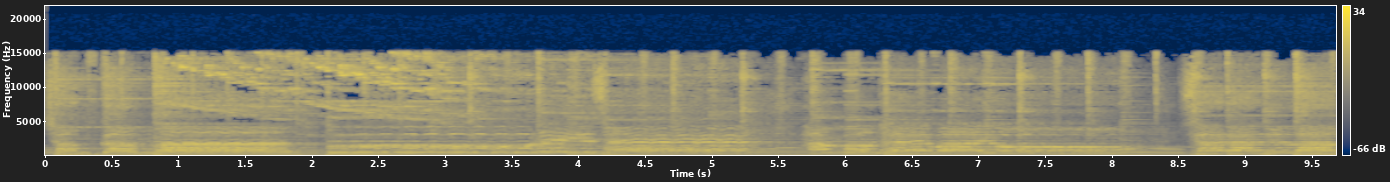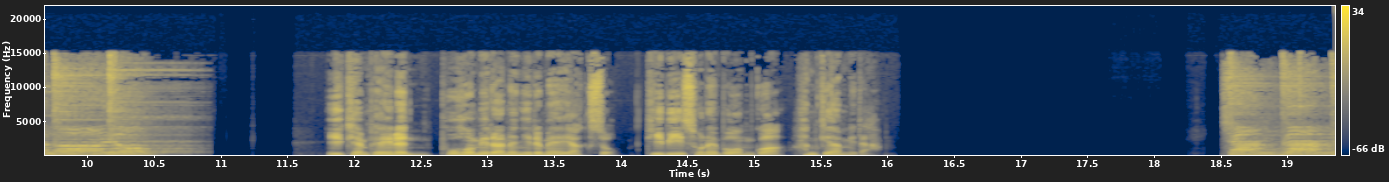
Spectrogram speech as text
잠깐만 우리 이제 한번 해봐요 사랑을 나눠요 이 캠페인은 보험이라는 이름의 약속, DB손해보험과 함께합니다. 잠깐만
